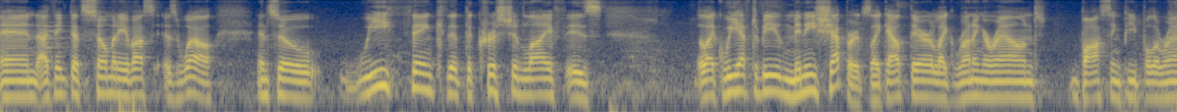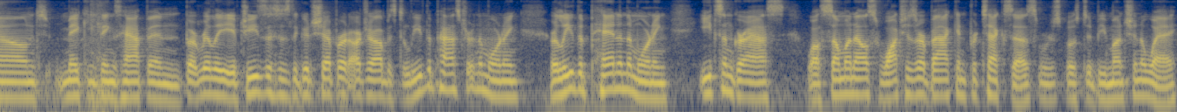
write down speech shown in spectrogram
And I think that's so many of us as well. And so we think that the Christian life is like we have to be mini shepherds, like out there, like running around bossing people around, making things happen. But really, if Jesus is the good shepherd, our job is to leave the pasture in the morning or leave the pen in the morning, eat some grass while someone else watches our back and protects us. We're supposed to be munching away,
